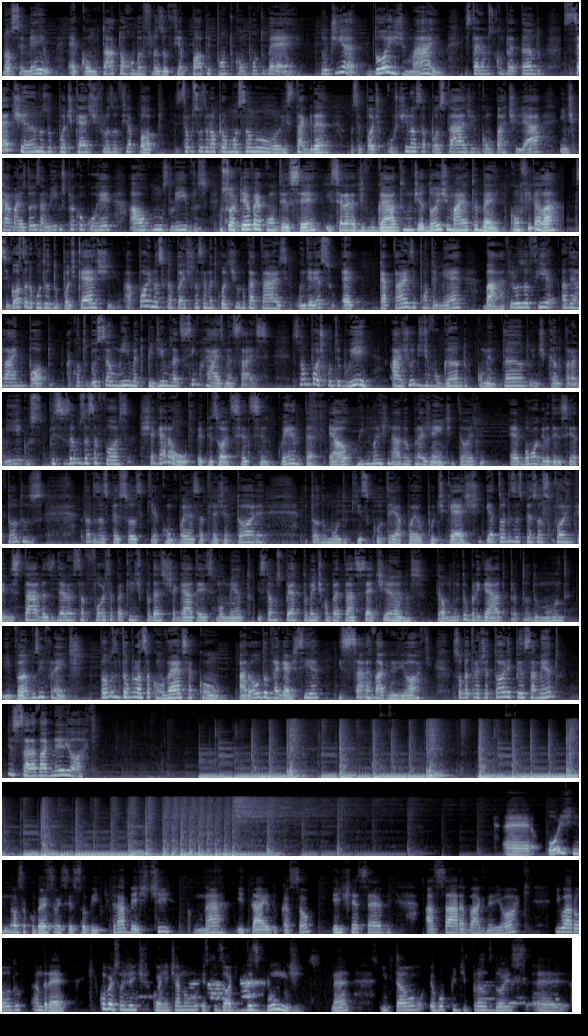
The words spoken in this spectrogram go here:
Nosso e-mail é contato@filosofiapop.com.br. No dia 2 de maio, estaremos completando 7 anos do podcast Filosofia Pop. Estamos fazendo uma promoção no Instagram. Você pode curtir nossa postagem, compartilhar, indicar mais dois amigos para concorrer a alguns livros. O sorteio vai acontecer e será divulgado no dia 2 de maio também. Confira lá. Se gosta do conteúdo do podcast, apoie nossa campanha de financiamento coletivo no Catarse. O endereço é catarse.me barra filosofia underline pop. A contribuição mínima que pedimos é de R$ reais mensais. Se não pode contribuir, ajude divulgando, comentando, indicando para amigos. Precisamos dessa força. Chegar ao episódio 150 é algo inimaginável para a gente. Então é bom agradecer a todos, a todas as pessoas que acompanham essa trajetória todo mundo que escuta e apoia o podcast e a todas as pessoas que foram entrevistadas deram essa força para que a gente pudesse chegar até esse momento. Estamos perto também de completar sete anos. Então, muito obrigado para todo mundo e vamos em frente. Vamos então para nossa conversa com Haroldo André Garcia e Sarah Wagner York sobre a trajetória e pensamento de Sarah Wagner York. É, hoje nossa conversa vai ser sobre travesti na e da educação. A gente recebe a Sara Wagner York e o Haroldo André, que conversou gente, com a gente no episódio Desbunde, né? Então eu vou pedir para os dois, é,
